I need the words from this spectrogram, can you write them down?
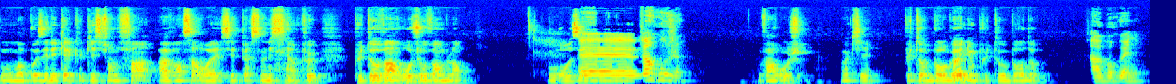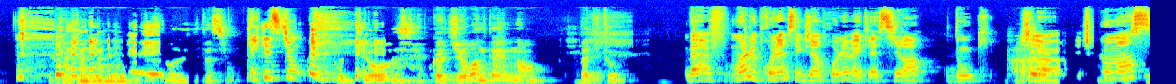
on va poser les quelques questions de fin. Avant ça, on va essayer de personnaliser un peu. Plutôt vin rouge ou vin blanc? Ou rosé? Euh, Vin rouge. Vin rouge? Ok. Plutôt Bourgogne ou plutôt Bordeaux? Ah, Bourgogne. Quelle question Côte du Rhône, quand même, non? Pas du tout? Bah, Moi, le problème, c'est que j'ai un problème avec la Syrah. Donc, ah, je, commence,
